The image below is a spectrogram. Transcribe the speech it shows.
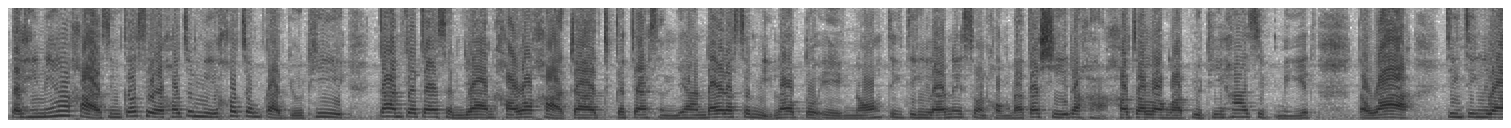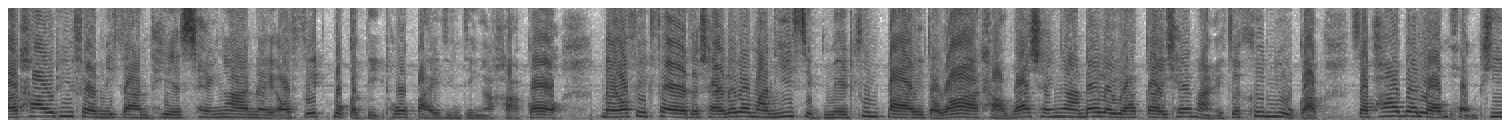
แต่ทีนี้อะค่ะซิงเกิลเซลเขาจะมีข้อจำกัดอยู่ที่การกระจายสัญญาณเขาอะค่ะจะกระจายสัญญาณได้รัศมีรอบตัวเองเนาะจริง ๆ แล้วในส่วนของ Data Sheet อะค่ะเขาจะรองรับอยู่ที่ 50 เมตร แต่ว่าจริง ๆ แล้วเท่าที่แฟนมีการเทสใช้งานในออฟฟิศปกติทั่วไปจริงๆอะค่ะก็ในออฟฟิศแฟร์จะใช้ได้ประมาณ 20 เมตรขึ้นไป แต่ว่าถามว่าใช้งานได้ระยะไกลแค่ไหนจะขึ้นอยู่กับสภาพแวดล้อมของที่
